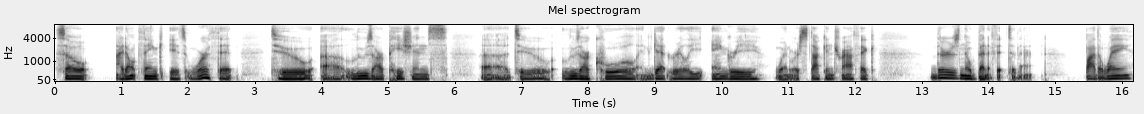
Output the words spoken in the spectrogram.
So I don't think it's worth it to uh, lose our patience, uh, to lose our cool and get really angry when we're stuck in traffic. There's no benefit to that. By the way,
